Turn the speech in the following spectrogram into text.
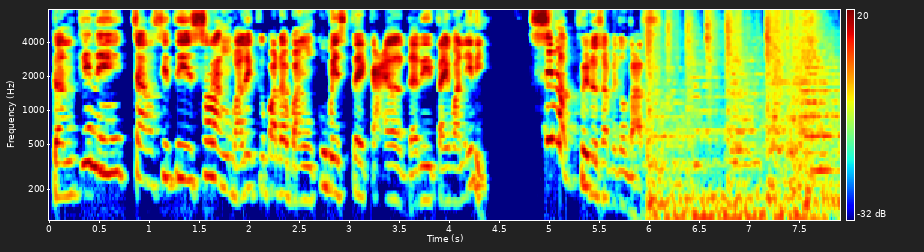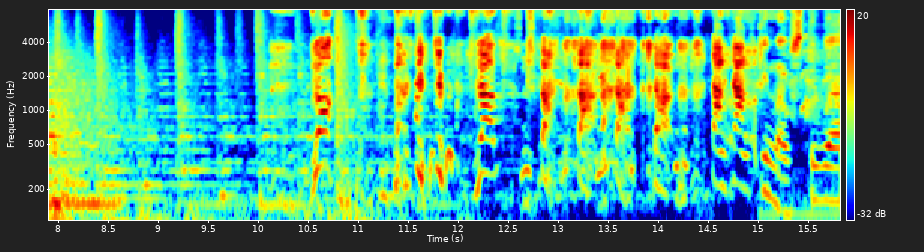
Dan kini Charles City serang balik kepada Bang Kumis TKL dari Taiwan ini. Simak video sampai tuntas. Mungkin mau tua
